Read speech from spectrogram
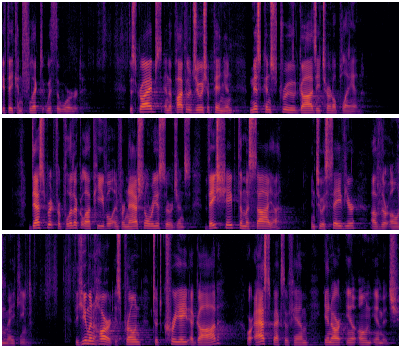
if they conflict with the word. The scribes and the popular Jewish opinion misconstrued God's eternal plan. Desperate for political upheaval and for national resurgence, they shaped the Messiah into a savior of their own making. The human heart is prone to create a God or aspects of him in our own image.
